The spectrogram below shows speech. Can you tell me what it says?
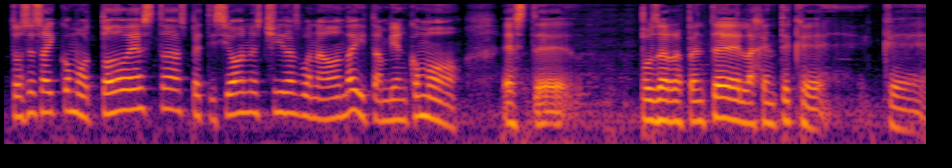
Entonces hay como todas estas peticiones chidas, buena onda, y también como, este, pues de repente la gente que, que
